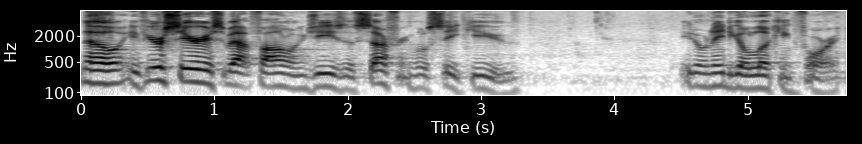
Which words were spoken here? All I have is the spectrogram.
No, if you're serious about following Jesus, suffering will seek you. You don't need to go looking for it.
